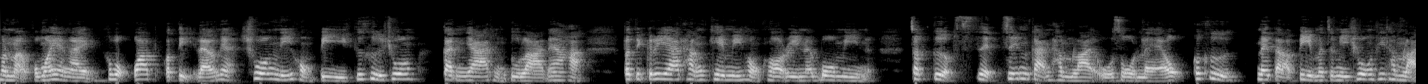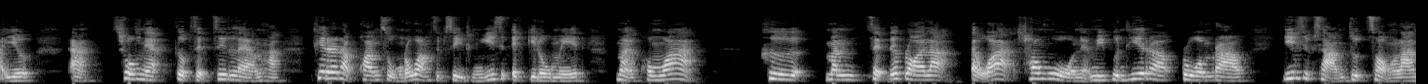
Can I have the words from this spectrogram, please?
มันหมายความว่ายังไง เขาบอกว่าปกติแล้วเนี่ยช่วงนี้ของปีก็คือช่วงกันยาถึงตุลาเนี่ยค่ะ ปฏิกิริยาทางเคมีของคลอรีนและโบมีนจะเกือบเสร็จสิ้นการทำลายโอโซนแล้ว ก็คือในแต่ละปีมันจะมีช่วงที่ทำลายเยอะอะช่วงเนี้ยเกือบเสร็จสิ้นแล้วนะคะที่ระดับความสูงระหว่าง 14 ถึง 21 กิโลเมตร หมายความว่า คือมันเสร็จเรียบร้อยละ แต่ว่าช่องโหว่เนี่ยมีพื้นที่รวมราว 23.2 ล้าน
